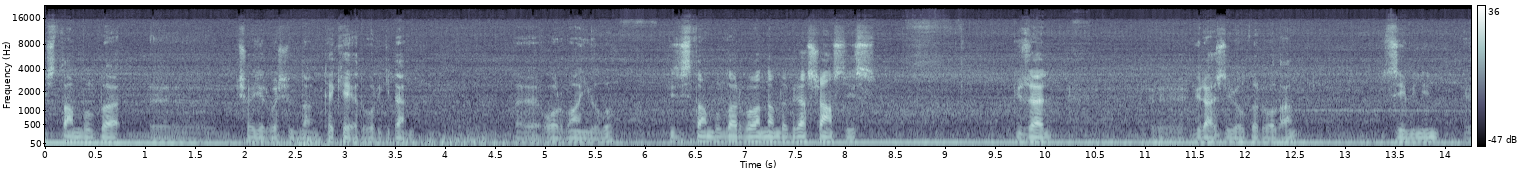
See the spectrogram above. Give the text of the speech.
İstanbul'da e, Çayırbaşı'ndan Teke'ye doğru giden e, orman yolu. Biz İstanbullular bu anlamda biraz şanslıyız. Güzel e, virajlı yolları olan zeminin e,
